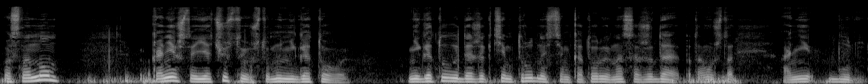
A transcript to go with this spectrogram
в основном, конечно, я чувствую, что мы не готовы. Не готовы даже к тем трудностям, которые нас ожидают, потому что они будут.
